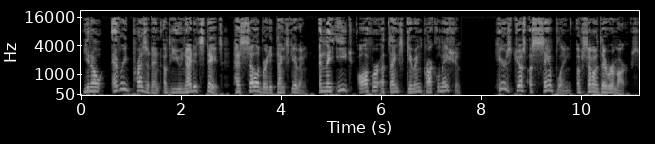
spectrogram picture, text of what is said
You know, every president of the United States has celebrated Thanksgiving, and they each offer a Thanksgiving proclamation. Here's just a sampling of some of their remarks.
